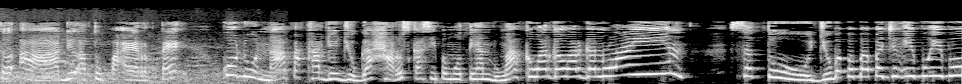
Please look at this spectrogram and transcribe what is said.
teadil atuh Pak RT. Kuduna Pak Karjo juga harus kasih pemutihan bunga ke warga-warga nu lain. Setuju bapak-bapak jeng ibu-ibu?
